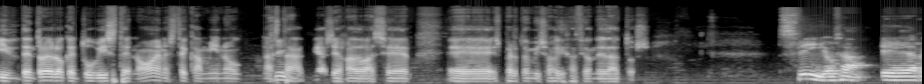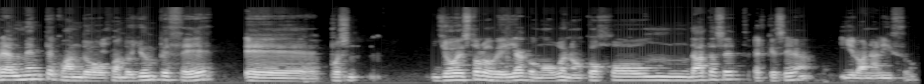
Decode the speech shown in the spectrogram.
y dentro de lo que tú viste, ¿no? En este camino hasta que has llegado a ser eh, experto en visualización de datos. Sí, o sea, eh, realmente cuando, cuando yo empecé, eh, pues yo esto lo veía como, bueno, cojo un dataset, el que sea, y lo analizo.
